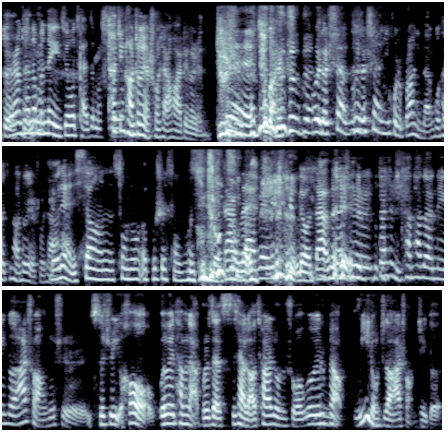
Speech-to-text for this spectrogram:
不让他那么内疚才这么说。他经常睁眼说瞎话，这个人 就是不管是为了善为了善意或者不让你难过，他经常睁眼说瞎话。有点像宋仲呃不是宋仲基，柳大卫，柳大卫。但是但是你看他在那个阿爽就是辞职以后，微微他们俩不是在私下聊天，就是说微微是不想无意中知道阿爽这个。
